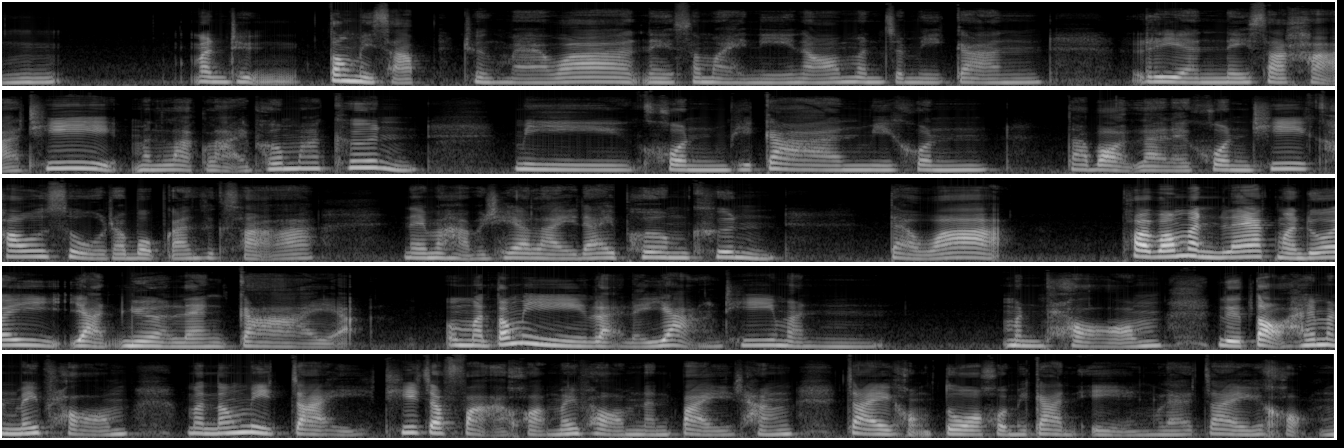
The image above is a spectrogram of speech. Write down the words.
มันถึงต้องมีทรัพย์ ถึงแม้ว่าในสมัยนี้เนาะมันจะมีการเรียนในสาขาที่มันหลากหลายเพิ่มมากขึ้น มีคนพิการ มีคนตาบอดหลาย ๆ คนที่เข้าสู่ระบบการศึกษาในมหาวิทยาลัยได้เพิ่มขึ้น แต่ว่าพลอยว่ามันแลกมาด้วยหยาดเหงื่อแรงกายอะ่ะ มันต้องมีหลาย ๆ อย่างที่มัน มันพร้อม หรือต่อให้มันไม่พร้อม มันต้องมีใจที่จะฝ่าความไม่พร้อมนั้นไป ทั้งใจของตัวคนพิการเอง และใจของ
